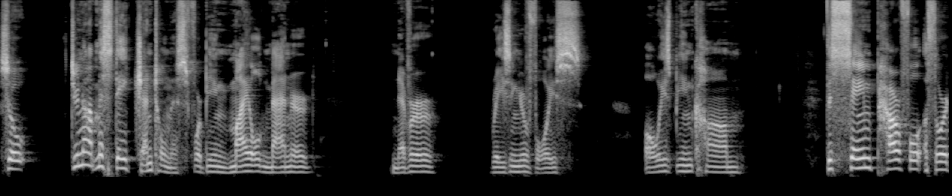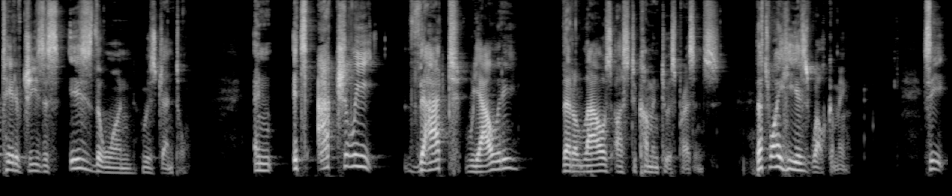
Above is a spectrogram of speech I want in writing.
So do not mistake gentleness for being mild mannered, never raising your voice, always being calm. This same powerful, authoritative Jesus is the one who is gentle. And it's actually that reality that allows us to come into his presence. That's why he is welcoming. See,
